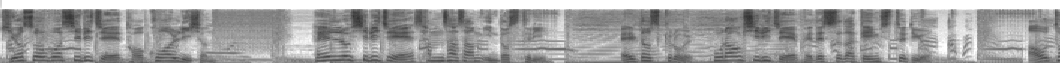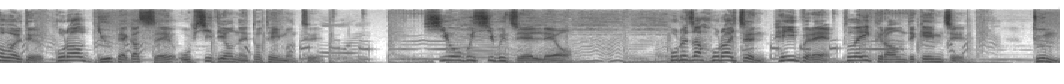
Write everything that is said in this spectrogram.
기어스 오브 워 시리즈의 더 코얼리션 헤일로 시리즈의 343 인더스트리 엘더스크롤 폴아웃 시리즈의 베데스다 게임 스튜디오 아우터월드 폴아웃 뉴 베가스의 옵시디언 엔터테인먼트 시 오브 시브즈의 레어 포르자 호라이즌 페이블의 플레이그라운드 게임즈 둠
